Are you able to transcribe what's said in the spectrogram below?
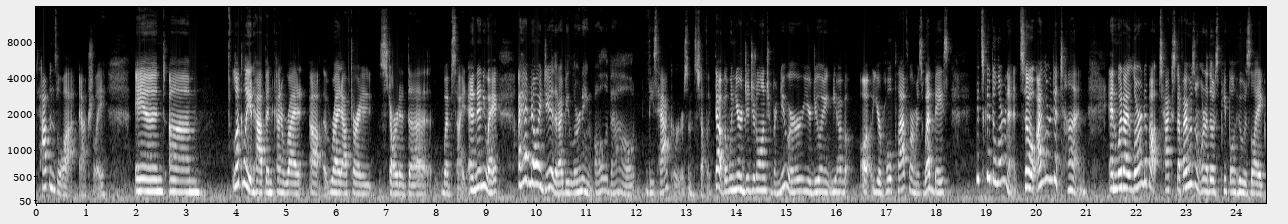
It happens a lot, actually. And, um, luckily it happened kind of right uh, right after I started the website. And anyway, I had no idea that I'd be learning all about these hackers and stuff like that. But when you're a digital entrepreneur, you're doing you have uh, your whole platform is web based. It's good to learn it. So I learned a ton. And what I learned about tech stuff, I wasn't one of those people who was like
